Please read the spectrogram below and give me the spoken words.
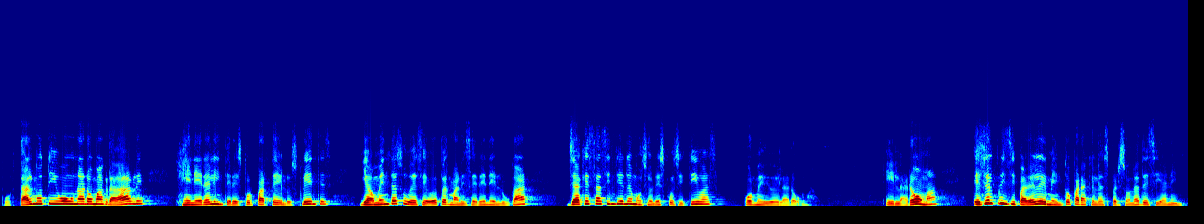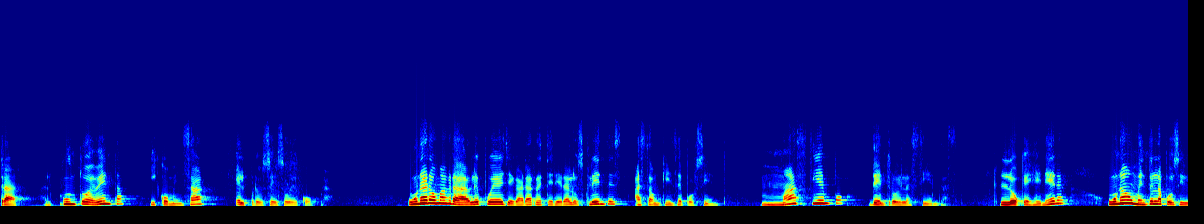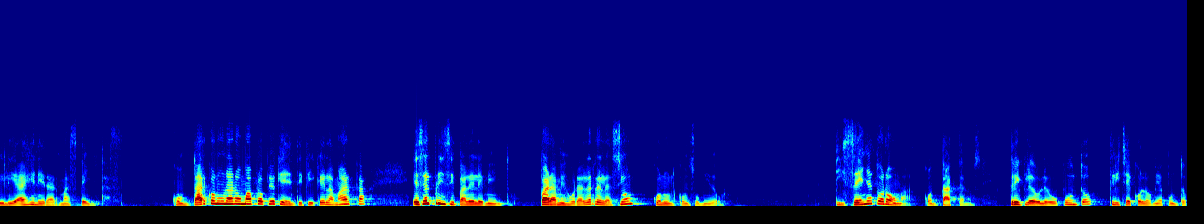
Por tal motivo, un aroma agradable genera el interés por parte de los clientes y aumenta su deseo de permanecer en el lugar, ya que está sintiendo emociones positivas por medio del aroma. El aroma es el principal elemento para que las personas decidan entrar al punto de venta y comenzar el proceso de compra. Un aroma agradable puede llegar a retener a los clientes hasta un 15%, más tiempo dentro de las tiendas, lo que genera un aumento en la posibilidad de generar más ventas. Contar con un aroma propio que identifique la marca es el principal elemento para mejorar la relación con el consumidor. Diseña tu aroma, contáctanos www.clichecolombia.com.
